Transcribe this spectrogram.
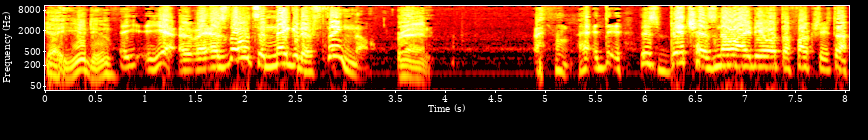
Yeah, you do. Uh, Yeah, uh, as though it's a negative thing though. Right. this bitch has no idea what the fuck she's done.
